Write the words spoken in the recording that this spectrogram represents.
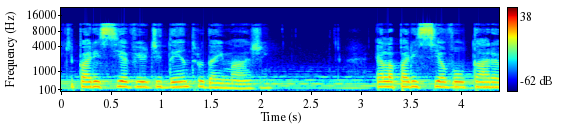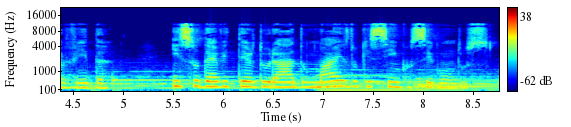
que parecia vir de dentro da imagem. Ela parecia voltar à vida. Isso deve ter durado mais do que cinco segundos.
